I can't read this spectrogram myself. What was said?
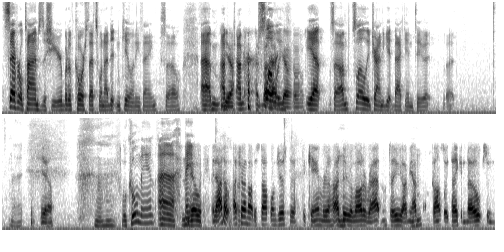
several times this year, but of course, that's when I didn't kill anything. So, um, I'm, Yeah. I'm That's about how it slowly, yep. So I'm slowly trying to get back into it. But, but Yeah. well, cool, man. Uh, man, You know, and I don't. I try not to stop on just the, the camera. I Mm-hmm. do a lot of writing too. I mean, I'm constantly taking notes, and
